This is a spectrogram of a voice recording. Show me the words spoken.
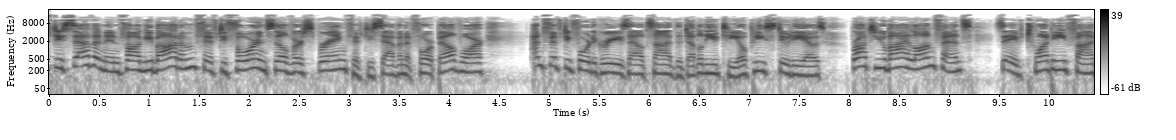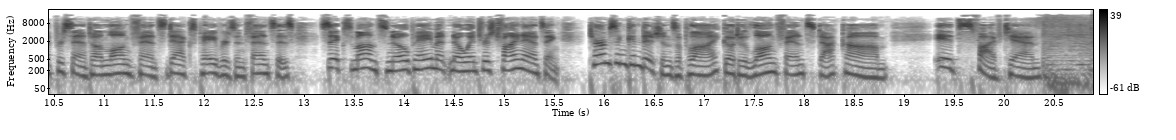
57 in Foggy Bottom, 54 in Silver Spring, 57 at Fort Belvoir, and 54 degrees outside the WTOP studios. Brought to you by Long Fence. Save 25% on Long Fence decks, pavers, and fences. Six months, no payment, no interest financing. Terms and conditions apply. Go to longfence.com. It's 510.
